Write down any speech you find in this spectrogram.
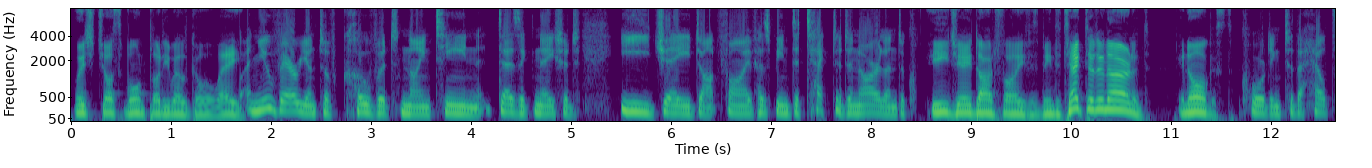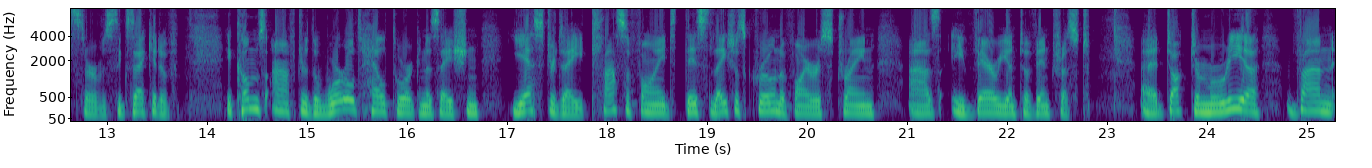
which just won't bloody well go away. A new variant of COVID 19 designated EG.5 has been detected in Ireland. EG.5 has been detected in Ireland in August. According to the Health Service executive, it comes after the World Health Organization yesterday classified this latest coronavirus strain as a variant of interest. Uh, Dr. Maria Van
